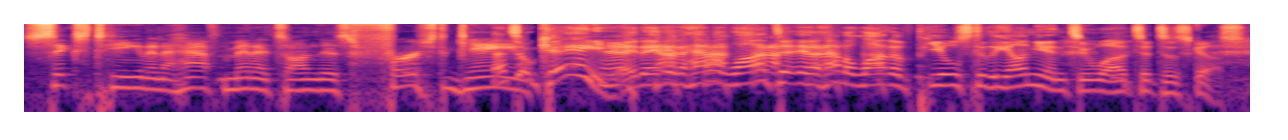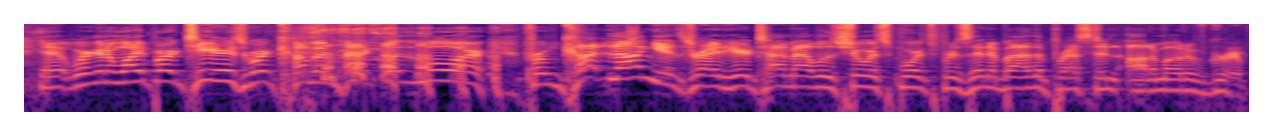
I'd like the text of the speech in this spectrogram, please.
16 and a half minutes on this first game. That's okay. it, it, had a lot. To, it had a lot of peels to the onion to uh, to discuss. Yeah, we're gonna wipe our tears. We're coming back with more from cutting onions right here. Time out with Shore Sports, presented by the Preston Automotive Group.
